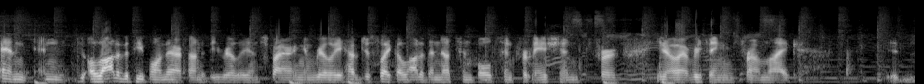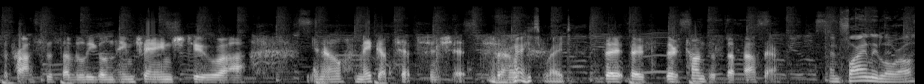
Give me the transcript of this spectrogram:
and and a lot of the people on there I found to be really inspiring and really have just like a lot of the nuts and bolts information for you know everything from like the process of a legal name change to uh, you know makeup tips and shit. So Right, right. there, there's there's tons of stuff out there. And finally, Laura,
